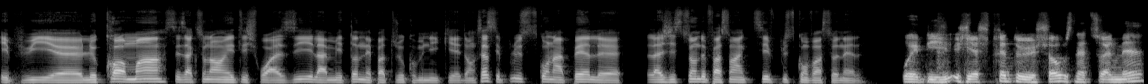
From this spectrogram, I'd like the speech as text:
Et puis, euh, le comment ces actions-là ont été choisies, la méthode n'est pas toujours communiquée. Donc, ça, c'est plus ce qu'on appelle euh, la gestion de façon active, plus conventionnelle. Oui, puis j'y ajouterais deux choses. Naturellement,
